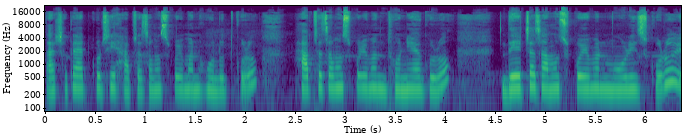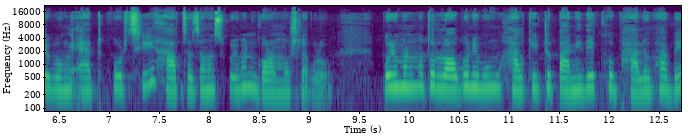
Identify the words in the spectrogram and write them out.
তার সাথে অ্যাড করছি হাফ চা চামচ পরিমাণ হলুদ গুঁড়ো, হাফ চা চামচ পরিমাণ ধনিয়া গুঁড়ো, দেড় চা চামচ পরিমাণ মরিচ গুঁড়ো এবং অ্যাড করছি হাফ চা চামচ পরিমাণ গরম মশলা গুঁড়ো। পরিমাণ মতো লবণ এবং হালকা একটু পানি দিয়ে খুব ভালোভাবে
